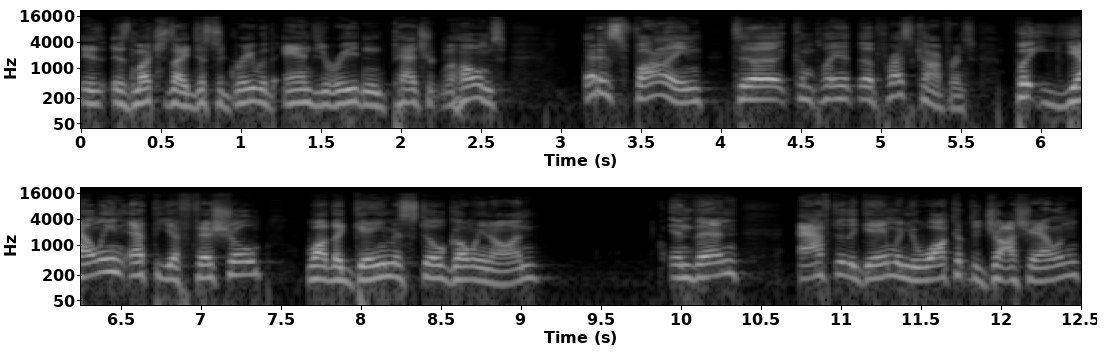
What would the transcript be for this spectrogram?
as much as I disagree with Andy Reid and Patrick Mahomes, that is fine to complain at the press conference. But yelling at the official while the game is still going on, and then after the game when you walk up to Josh Allen,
